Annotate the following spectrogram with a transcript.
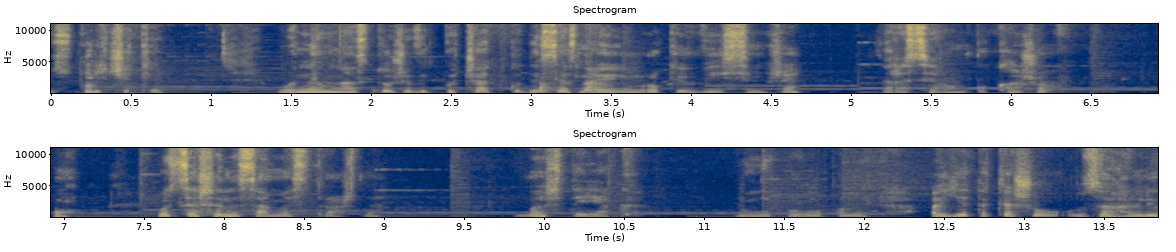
стульчики. Вони в нас теж від початку, десь я знаю їм років вісім вже. Зараз я вам покажу. О, ну це ще не саме страшне. Бачите, як вони полопали. А є таке, що взагалі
